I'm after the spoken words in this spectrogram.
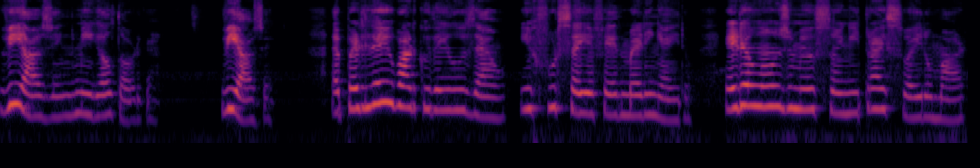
Viagem de Miguel Torga. Viagem. Aparelhei o barco da ilusão e reforcei a fé de marinheiro. Era longe o meu sonho e traiçoeiro o mar.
